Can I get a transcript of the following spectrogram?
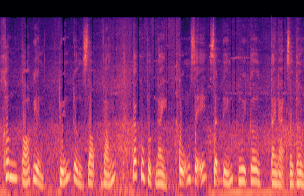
không có biển, tuyến đường rộng vắng, các khu vực này cũng dễ dẫn đến nguy cơ tai nạn giao thông.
